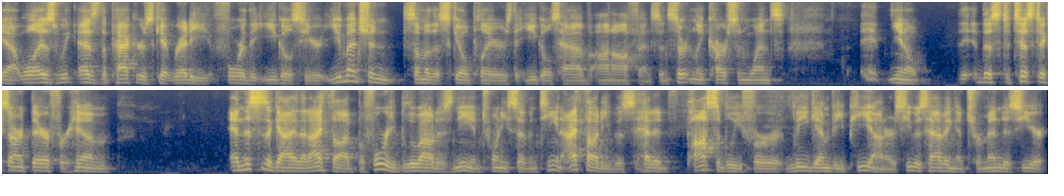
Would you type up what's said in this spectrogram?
Yeah, well, as we as the Packers get ready for the Eagles here, you mentioned some of the skill players the Eagles have on offense, and certainly Carson Wentz. Eh, you know, the, the statistics aren't there for him and this is a guy that I thought before he blew out his knee in 2017, I thought he was headed possibly for league MVP honors. He was having a tremendous year.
